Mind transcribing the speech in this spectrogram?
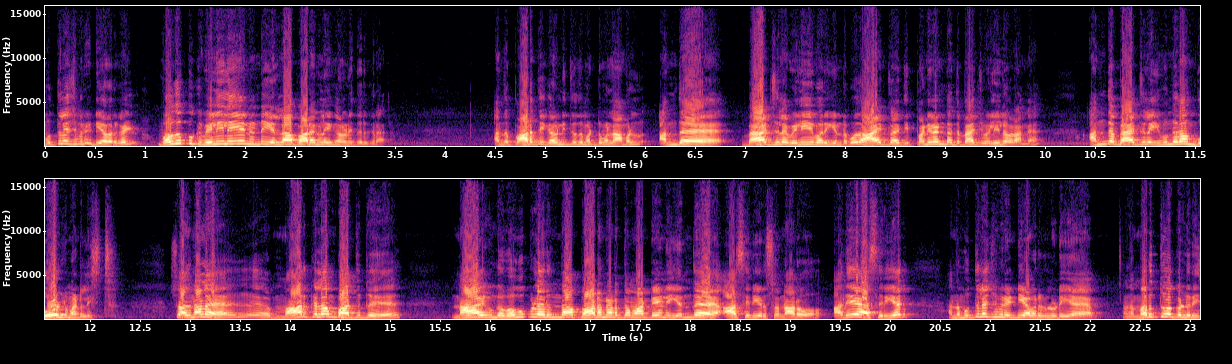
முத்துலட்சுமி ரெட்டி அவர்கள் வகுப்புக்கு வெளியிலேயே நின்று எல்லா பாடங்களையும் கவனித்திருக்கிறார். அந்த பாடத்தை கவனித்தது மட்டும் இல்லாமல் அந்த பேட்சில் வெளியே வருகின்ற போது ஆயிரத்தி தொள்ளாயிரத்தி பன்னிரெண்டு அந்த பேட்ச் வெளியில் வராங்க. அந்த பேட்சில் இவங்க தான் கோல்டு மெடலிஸ்ட். ஸோ அதனால் மார்க்கெல்லாம் பார்த்துட்டு நான் இவங்க வகுப்பில் இருந்தால் பாடம் நடத்த மாட்டேன்னு எந்த ஆசிரியர் சொன்னாரோ அதே ஆசிரியர் அந்த முத்துலட்சுமி ரெட்டி அவர்களுடைய அந்த மருத்துவக் கல்லூரி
